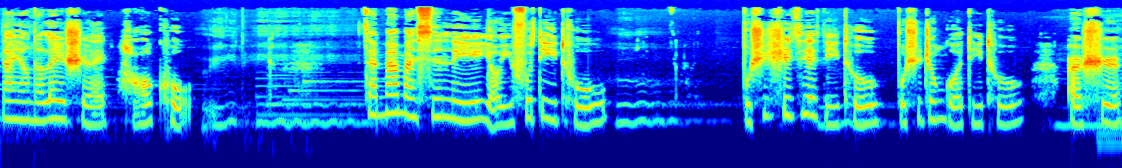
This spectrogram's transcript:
那样的泪水好苦。在妈妈心里有一幅地图。不是世界地图，不是中国地图，而是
